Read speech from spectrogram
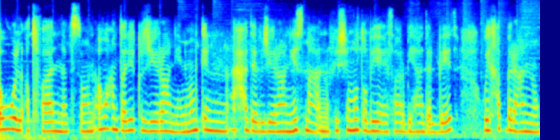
أو الأطفال نفسهم أو عن طريق الجيران يعني ممكن أحد الجيران يسمع إنه في شي مو طبيعي صار بهذا البيت ويخبر عنه.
